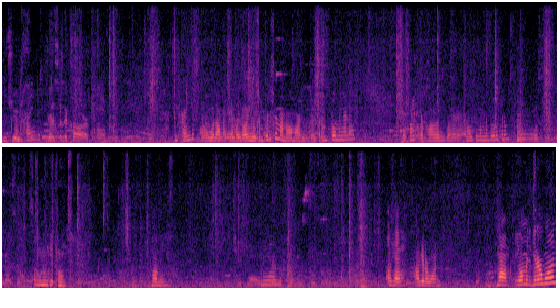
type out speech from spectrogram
You choose. I'm trying to. This or the car. I'm trying to film without my family knowing, which I'm pretty sure my mom already knows that I'm filming right now. That's on AirPods, but I don't think I'm gonna be able to get them today. We'll see we got some So I want to get phones. Mommy. too small. You have the front and the paper. Okay, I'll get her one. Mom, you want me to get her one?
